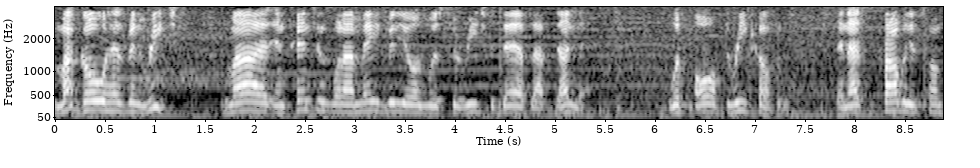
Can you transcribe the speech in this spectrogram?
My goal has been reached. My intentions when I made videos was to reach the devs. I've done that with all three companies. And that probably is some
